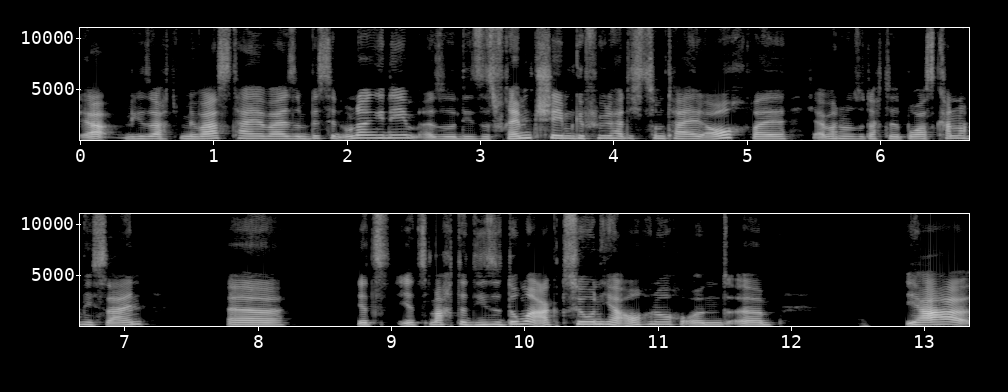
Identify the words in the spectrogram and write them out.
ja, wie gesagt, mir war es teilweise ein bisschen unangenehm. Also dieses Fremdschämgefühl hatte ich zum Teil auch, weil ich einfach nur so dachte, boah, es kann doch nicht sein. Äh, jetzt, jetzt macht er diese dumme Aktion hier auch noch und äh, ja,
